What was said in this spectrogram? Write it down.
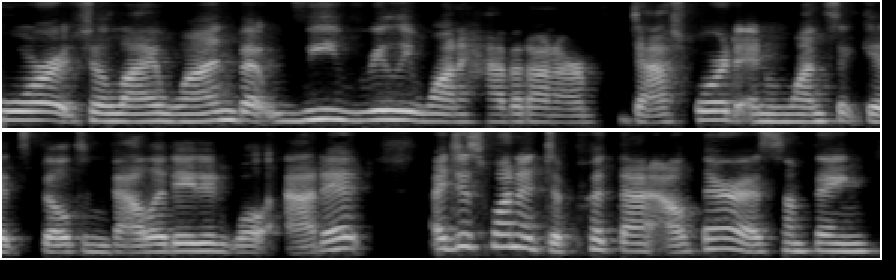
for July 1 but we really want to have it on our dashboard and once it gets built and validated we'll add it i just wanted to put that out there as something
